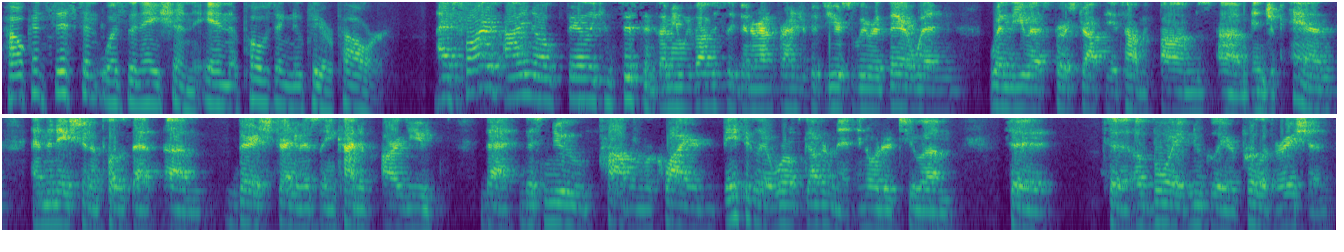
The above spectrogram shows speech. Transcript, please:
How consistent was the nation in opposing nuclear power? As far as I know, fairly consistent. I mean, we've obviously been around for 150 years, so we were there when when the U.S. first dropped the atomic bombs um, in Japan, and the nation opposed that um, very strenuously and kind of argued that this new problem required basically a world government in order to um, to to avoid nuclear proliferation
